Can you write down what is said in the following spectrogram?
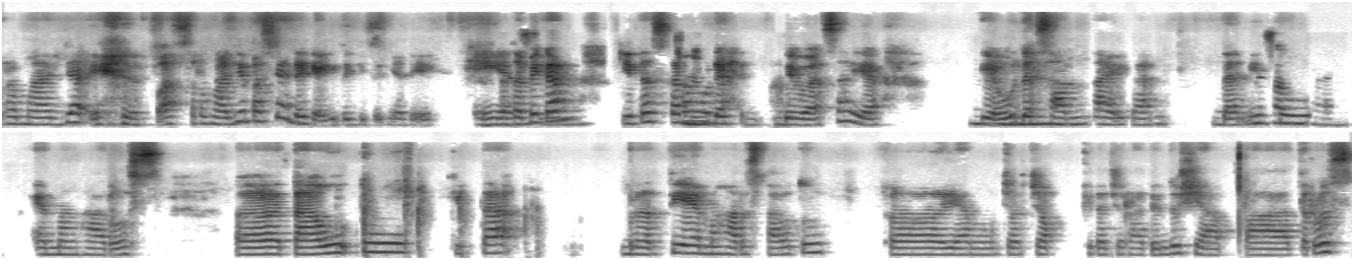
remaja ya, pas remaja pasti ada kayak gitu-gitunya deh. Iya Nah, tapi sih. kan kita sekarang Mhm. udah dewasa ya, ya udah Mhm. santai kan, dan Udah itu santai. emang harus, eee, tahu tuh kita berarti emang harus tahu tuh, eee, yang cocok kita curhatin tuh siapa. Terus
